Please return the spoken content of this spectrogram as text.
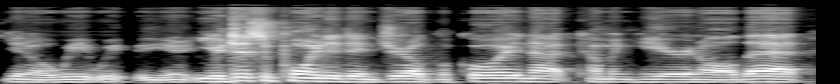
you know, we, we you're disappointed in Gerald McCoy not coming here and all that,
